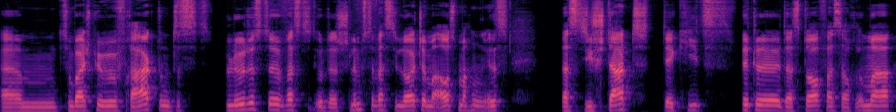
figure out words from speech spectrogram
ähm, zum Beispiel befragt und das Blödeste, was, oder das Schlimmste, was die Leute immer ausmachen, ist, dass die Stadt, der Kiezviertel, das Dorf, was auch immer,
